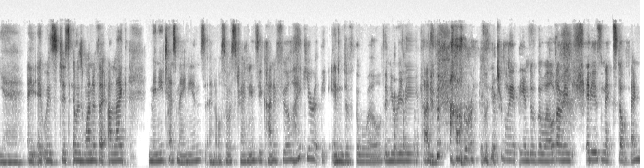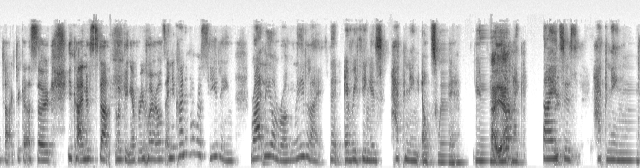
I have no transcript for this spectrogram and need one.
Yeah, it, it was just it was one of the I like many Tasmanians and also Australians, you kind of feel like you're at the end of the world and you really kind of are literally at the end of the world. I mean, it is next stop Antarctica. So you kind of start looking everywhere else and you kind of have a feeling, rightly or wrongly, like that everything is happening elsewhere. You know, ah, yeah? like science is happening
